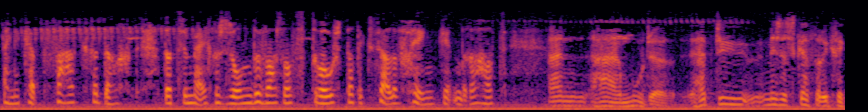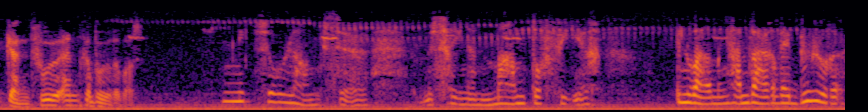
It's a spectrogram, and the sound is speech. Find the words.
En ik heb vaak gedacht dat ze mij gezonden was als troost dat ik zelf geen kinderen had. En haar moeder, hebt u Mrs. Catholic gekend voor en geboren was? Niet zo lang, sir. Misschien een maand of vier. In Wilmingham waren wij buren,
